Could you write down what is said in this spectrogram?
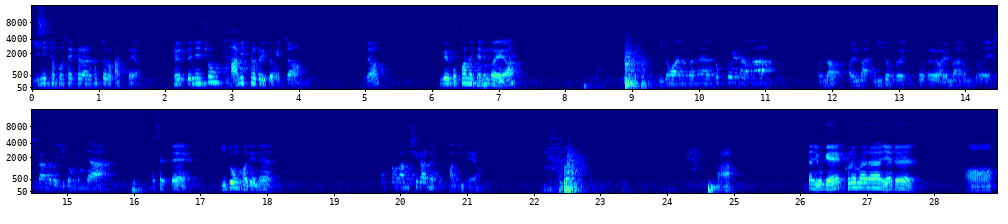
2m per sec라는 속도로 갔어요. 그랬더니 총 4m로 이동했죠. 그죠? 두 개 곱하면 되는 거예요. 이동하는 거는 속도에다가 얼마 얼마 이 정도의 속도를 얼마 정도의 시간으로 이동했냐 했을 때 이동 거리는 속도랑 시간을 곱하면 돼요. 자, 일단 요게 그러면은 얘를 어,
